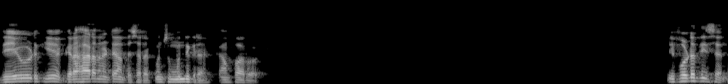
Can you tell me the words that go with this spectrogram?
దేవుడికి విగ్రహారాధన అంటే అంత సరే కొంచెం ముందుకు రా కమ్ ఫార్వర్డ్. నీ ఫోటో తీశాను.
